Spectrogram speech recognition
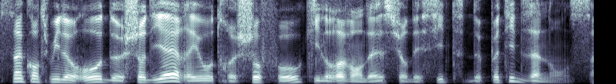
50 000 euros de chaudières et autres chauffe-eau qu'ils revendaient sur des sites de petites annonces.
